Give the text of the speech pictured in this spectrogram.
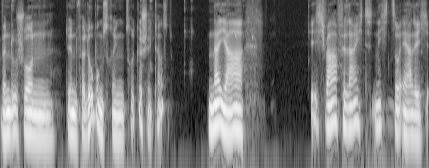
Wenn du schon den Verlobungsring zurückgeschickt hast? Naja, ich war vielleicht nicht so ehrlich.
